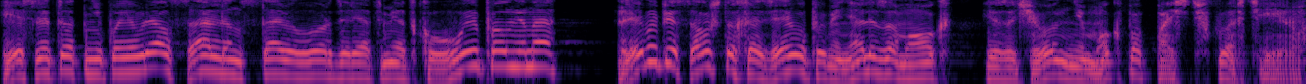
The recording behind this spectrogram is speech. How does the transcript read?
Если тот не появлялся, Аллен ставил в ордере отметку «Выполнено», либо писал, что хозяева поменяли замок, из-за чего он не мог попасть в квартиру.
